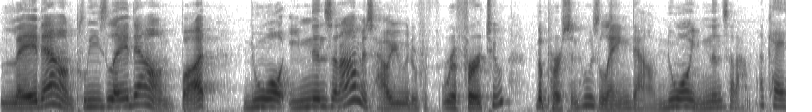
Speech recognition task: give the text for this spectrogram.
lay down. Please lay down. But 누워 있는 사람 is how you would ref- refer to the person who's laying down. 누워 있는 사람. Okay,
